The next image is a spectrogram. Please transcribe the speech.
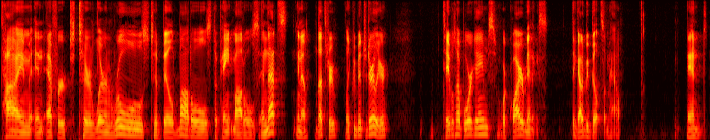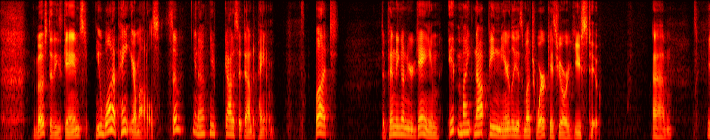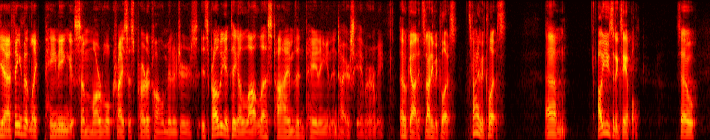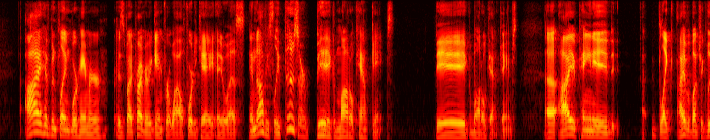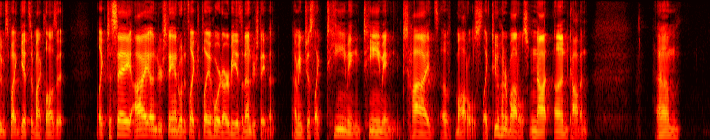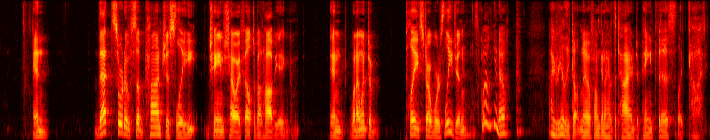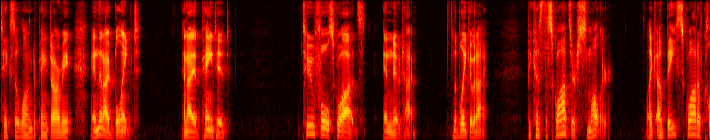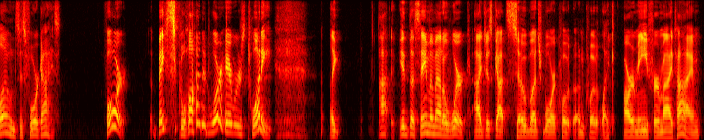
time and effort to learn rules, to build models, to paint models. And that's, you know, that's true. Like we mentioned earlier, tabletop war games require minis. They got to be built somehow. And most of these games, you want to paint your models. So, you know, you've got to sit down to paint them. But depending on your game, it might not be nearly as much work as you're used to. Um, Yeah, I think that like painting some Marvel Crisis Protocol miniatures is probably going to take a lot less time than painting an entire Skaven army. Oh god, it's not even close. It's not even close. Um, I'll use an example. So, I have been playing Warhammer as my primary game for a while, 40k AOS, and obviously those are big model count games. Big model count games. Uh, I painted uh, like I have a bunch of Gloomspite Gitz in my closet. Like to say I understand what it's like to play a horde army is an understatement. I mean, just like teeming, teeming tides of models, like 200 models, not uncommon. Um, and that sort of subconsciously changed how I felt about hobbying. And when I went to play Star Wars Legion, I was like, well, you know, I really don't know if I'm going to have the time to paint this. Like, God, it takes so long to paint army. And then I blinked and I had painted two full squads in no time, in the blink of an eye, because the squads are smaller. Like a base squad of clones is four guys. Four! A Base squad in Warhammer is 20. Like, I, in the same amount of work, I just got so much more quote unquote like army for my time.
